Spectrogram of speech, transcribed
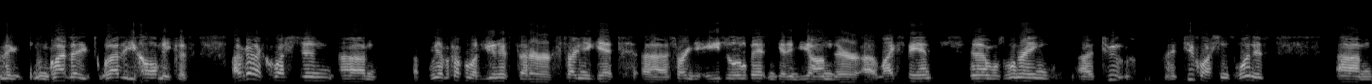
I'm glad that glad that you called me because I've got a question. Um, we have a couple of units that are starting to get uh, starting to age a little bit and getting beyond their uh, lifespan. And I was wondering uh, two two questions. One is um,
